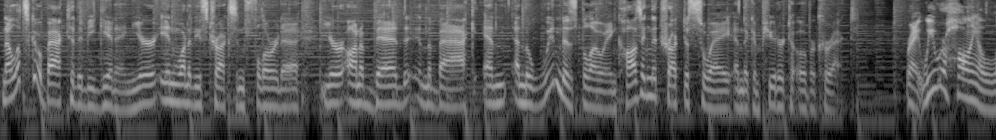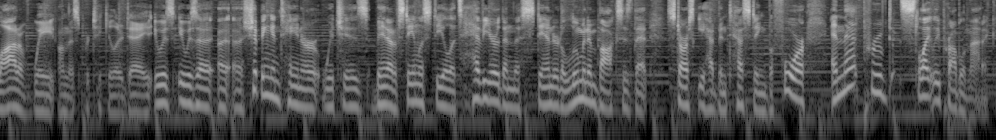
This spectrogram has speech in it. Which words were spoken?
Now let's go back to the beginning. You're in one of these trucks in Florida. You're on a bed in the back, and, and the wind is blowing, causing the truck to sway and the computer to overcorrect. Right, we were hauling a lot of weight on this particular day. It was it was a, a, a shipping container which is made out of stainless steel. It's heavier than the standard aluminum boxes that Starsky had been testing before, and that proved slightly problematic.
